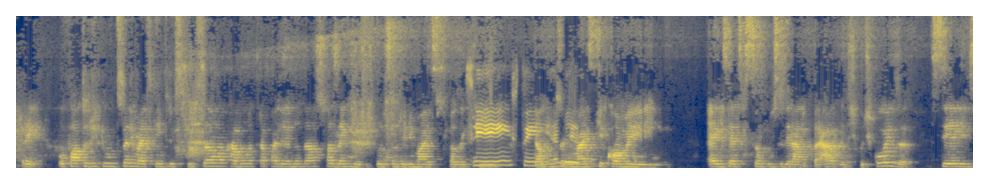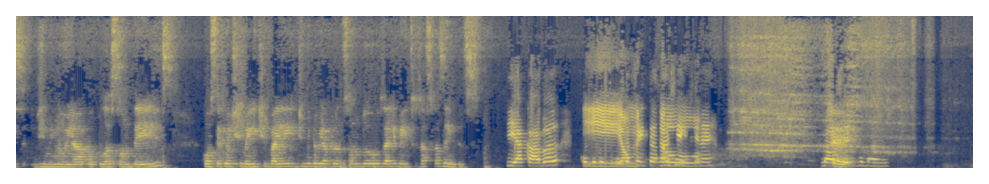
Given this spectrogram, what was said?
Peraí. O fato de que muitos animais que entram em extinção acabam atrapalhando nas fazendas de produção de animais, por causa sim, que sim, tem alguns é animais mesmo. que comem é, insetos que são considerados pragas, esse tipo de coisa. Se eles diminuem a população deles, consequentemente vai diminuir a produção dos alimentos das fazendas. E acaba, consequentemente, afetando a gente, né? Nós, é. seres humanos.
